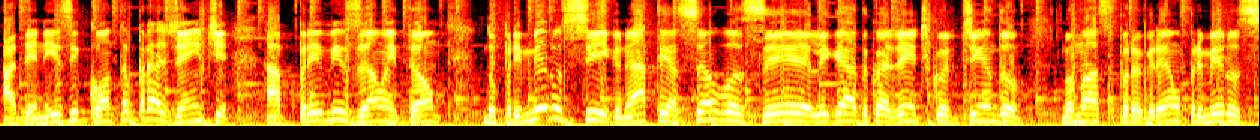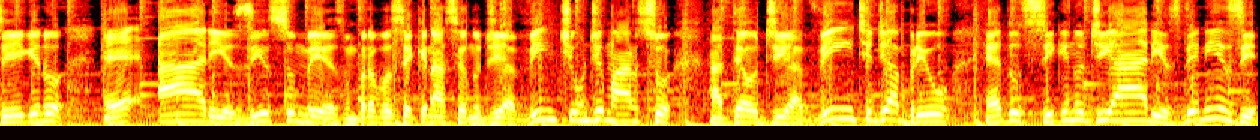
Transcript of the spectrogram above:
A Denise conta pra gente a previsão então do primeiro signo. Atenção você ligado com a gente curtindo o nosso programa. O primeiro signo é Ares, isso mesmo. Para você que nasceu no dia 21 de março até o dia 20 de abril é do signo de Ares. Denise,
